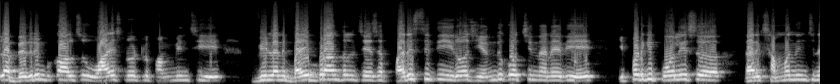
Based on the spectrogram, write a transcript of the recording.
ఇలా బెదిరింపు కాల్స్ వాయిస్ నోట్లు పంపించి వీళ్ళని భయభ్రాంతులు చేసే పరిస్థితి ఈ రోజు ఎందుకు వచ్చింది అనేది ఇప్పటికీ పోలీసు దానికి సంబంధించిన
